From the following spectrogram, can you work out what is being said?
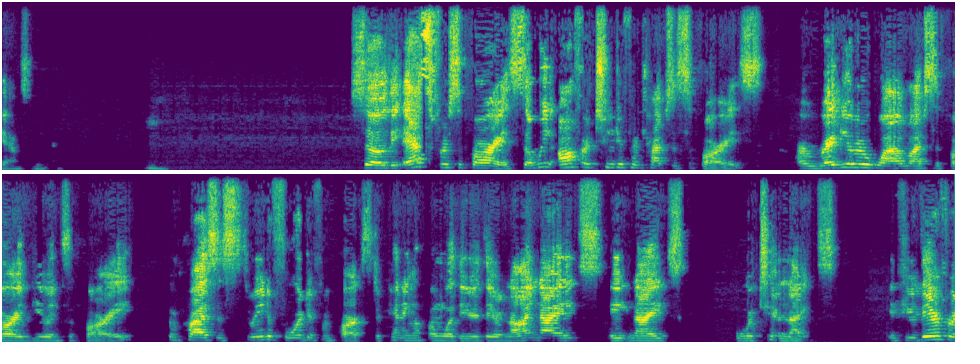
Tanzania. Mm. So the S for safaris. So we offer two different types of safaris. Our regular wildlife safari viewing safari, comprises three to four different parks, depending upon whether you're there nine nights, eight nights, or 10 nights. If you're there for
